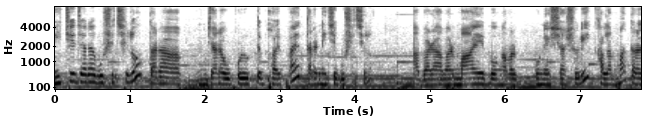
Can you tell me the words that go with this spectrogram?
নিচে যারা বসেছিল, তারা, যারা উপরে উঠতে ভয় পায়, তারা নিচে বসেছিল। আবার আমার মা এবং আমার বোনের শাশুড়ি, খালাম্মা, তারা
